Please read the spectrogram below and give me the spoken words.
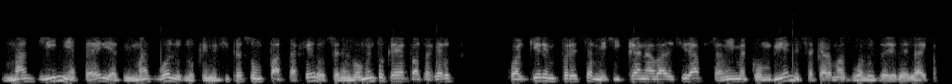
más líneas aéreas ni más vuelos, lo que necesita son pasajeros. En el momento que haya pasajeros, cualquier empresa mexicana va a decir, ah, pues a mí me conviene sacar más vuelos de, del AIFA.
